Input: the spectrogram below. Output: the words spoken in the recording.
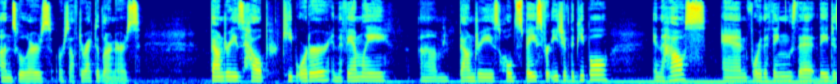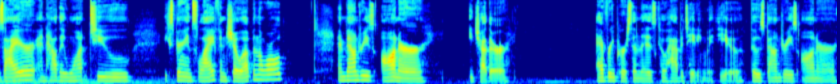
unschoolers or self directed learners. Boundaries help keep order in the family. Um, boundaries hold space for each of the people in the house and for the things that they desire and how they want to experience life and show up in the world. And boundaries honor each other. Every person that is cohabitating with you, those boundaries honor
